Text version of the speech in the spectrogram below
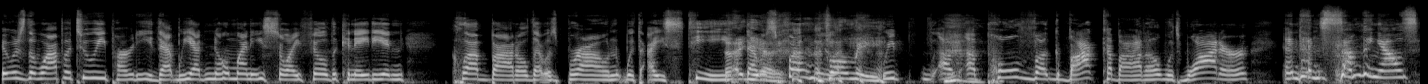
It was the Wapatui party that we had no money, so I filled a Canadian club bottle that was brown with iced tea Uh, that was foamy. Foamy. We a, a Popov vodka bottle with water, and then something else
